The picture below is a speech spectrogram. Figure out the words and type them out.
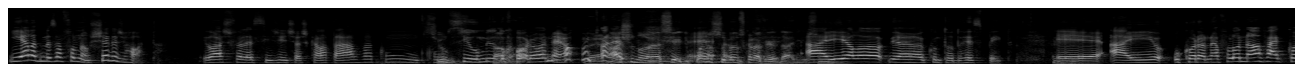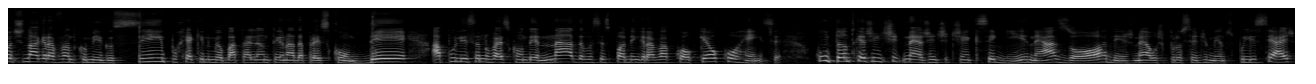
E ela, mas ela falou: não, chega de rota. Eu acho, falei assim, gente, acho que ela tava com, com ciúmes, do tava. coronel. É, Acho não, é assim, depois nós soubemos que era verdade isso. né? Aí ela, é, com todo respeito, É, aí o coronel falou: não, vai continuar gravando comigo sim, porque aqui no meu batalhão não tenho nada para esconder, a polícia não vai esconder nada, vocês podem gravar qualquer ocorrência. Contanto que a gente, né, a gente tinha que seguir né, as ordens, né, os procedimentos policiais,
